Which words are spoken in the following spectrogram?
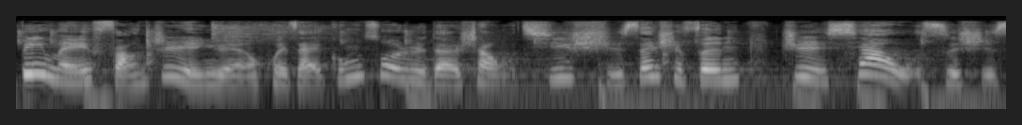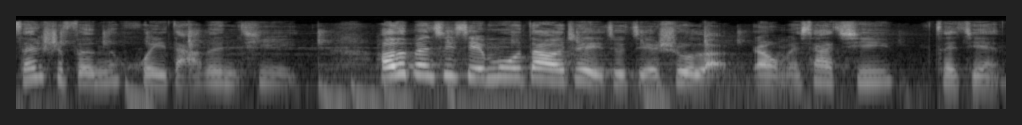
病媒防治人员会在工作日的上午七时三十分至下午四时三十分回答问题。好了，本期节目到这里就结束了，让我们下期再见。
